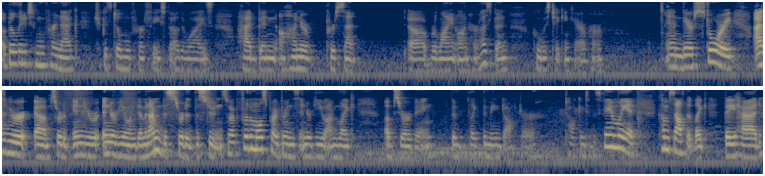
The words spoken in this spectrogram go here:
ability to move her neck. She could still move her face, but otherwise had been 100% uh, reliant on her husband, who was taking care of her. And their story, as we were um, sort of inter- interviewing them, and I'm this sort of the student, so for the most part during this interview, I'm like observing the like the main doctor talking to this family, and comes out that like they had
